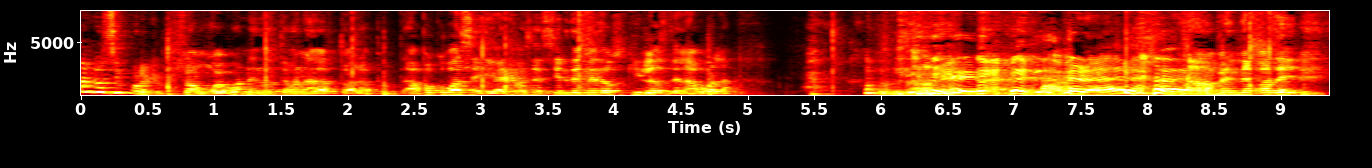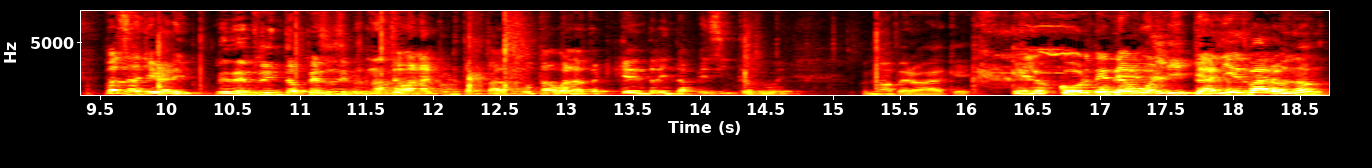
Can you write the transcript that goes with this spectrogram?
bueno, sí, porque pues, son huevones, no te van a dar toda la puta. ¿A poco vas a llegar y vas a decir, deme dos kilos de la bola? no, pendejo, vas a, vas a llegar y le den 30 pesos y pues no te van a cortar toda la puta bola hasta que queden 30 pesitos, güey. Pues no, pero ah, que, que lo corten Una de, bolita. de a 10 varos, ¿no?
